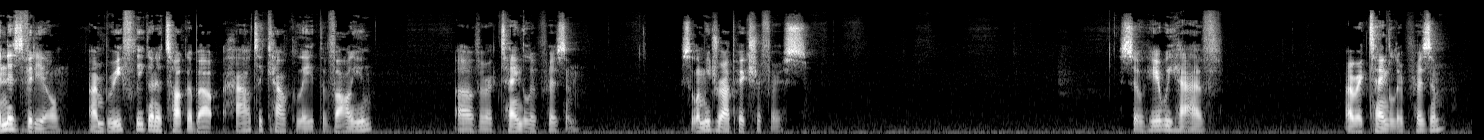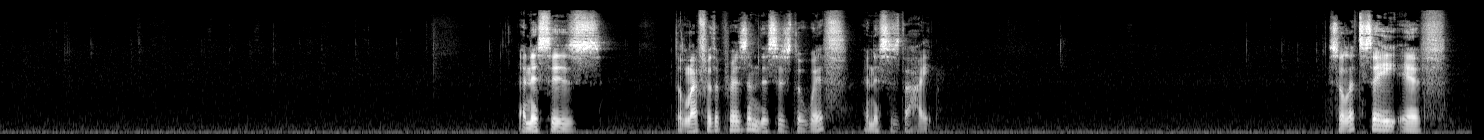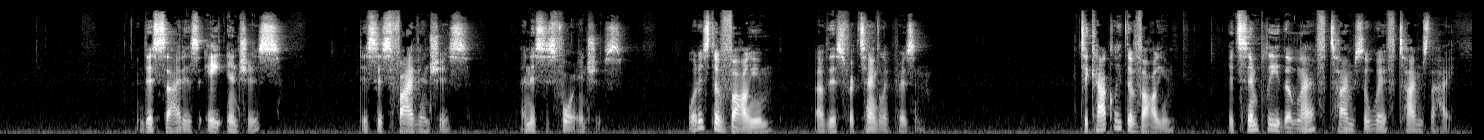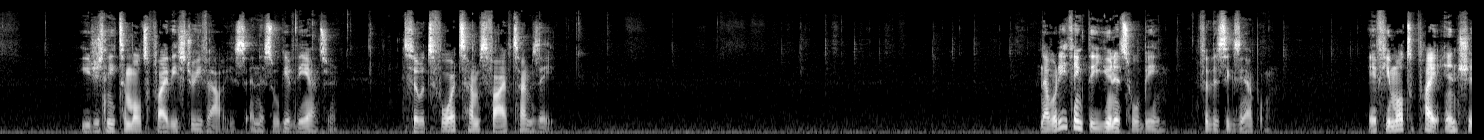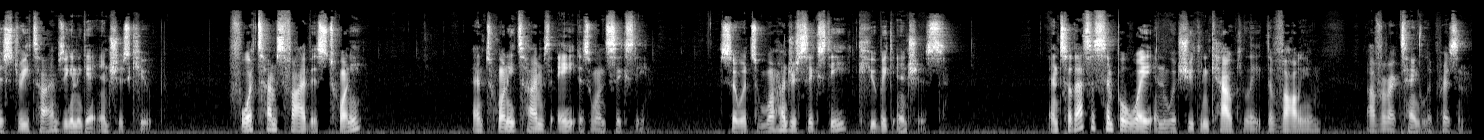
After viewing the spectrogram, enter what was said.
In this video, I'm briefly going to talk about how to calculate the volume of a rectangular prism. So let me draw a picture first. So here we have a rectangular prism. And this is the length of the prism, this is the width, and this is the height. So let's say if this side is 8 inches, this is 5 inches, and this is 4 inches. What is the volume of this rectangular prism? To calculate the volume, it's simply the length times the width times the height. You just need to multiply these three values, and this will give the answer. So it's 4 times 5 times 8. Now what do you think the units will be for this example? If you multiply inches three times, you're going to get inches cubed. 4 times 5 is 20, and 20 times 8 is 160. So it's 160 cubic inches. And so that's a simple way in which you can calculate the volume of a rectangular prism.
